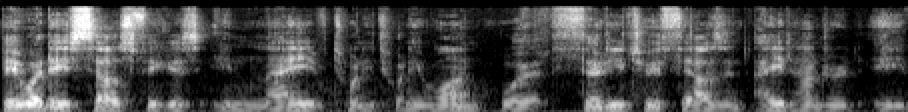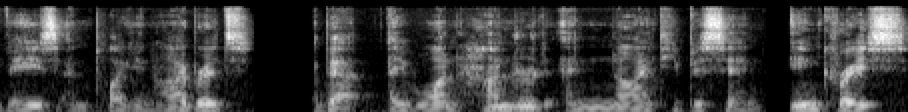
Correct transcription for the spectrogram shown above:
BYD's sales figures in May of 2021 were 32,800 EVs and plug in hybrids, about a 190% increase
